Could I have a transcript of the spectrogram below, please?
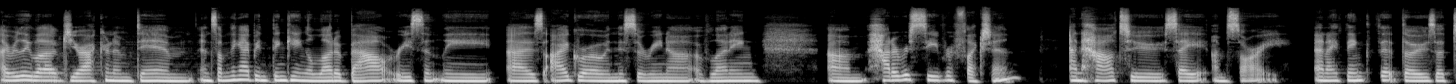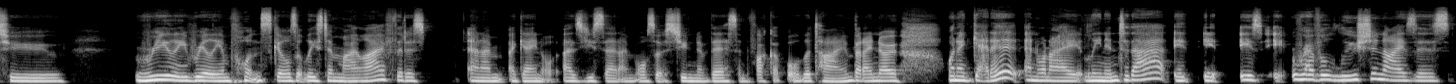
I really loved your acronym DIM and something I've been thinking a lot about recently as I grow in this arena of learning um, how to receive reflection and how to say, I'm sorry. And I think that those are two really, really important skills, at least in my life, that is and I'm again, as you said, I'm also a student of this and fuck up all the time. But I know when I get it and when I lean into that, it it is it revolutionizes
